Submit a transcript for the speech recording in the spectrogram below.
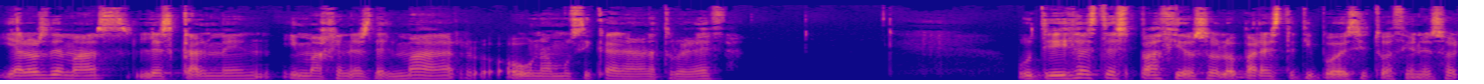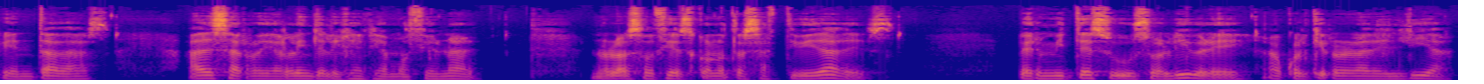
y a los demás les calmen imágenes del mar o una música de la naturaleza. Utiliza este espacio solo para este tipo de situaciones orientadas a desarrollar la inteligencia emocional. No lo asocies con otras actividades. Permite su uso libre a cualquier hora del día.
